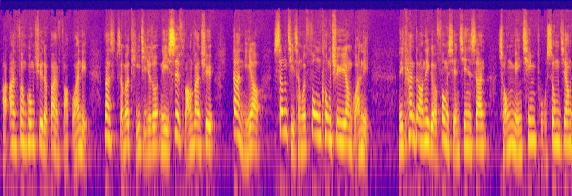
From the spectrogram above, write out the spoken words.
啊？按封控区的办法管理。那什么提级？就是说你是防范区，但你要升级成为风控区一样管理。你看到那个奉贤、金山、崇明、青浦、松江、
